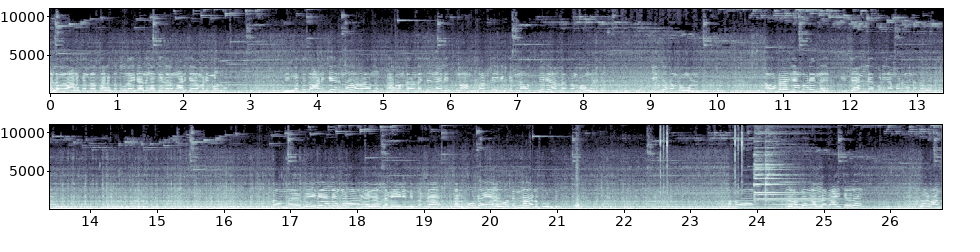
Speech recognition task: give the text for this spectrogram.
അല്ലാതെ അനക്കെന്താ തലക്കത്തൂലായിട്ടാണ് നിങ്ങൾക്ക് ഇതെല്ലാം കാണിച്ചു തരാൻ വേണ്ടി പോകുന്നത് നിങ്ങൾക്ക് കാണിച്ചു തരുന്നത് അതാണ്. കാരണം എന്താണെന്ന് വെച്ച് കഴിഞ്ഞാൽ നാം കണ്ടിരിക്കുന്ന ഒത്തിരി നല്ല സംഭവങ്ങളുണ്ട്. ചീത്ത സംഭവങ്ങളുണ്ട്. അതുകൊണ്ടല്ലേ ഞാൻ പറയുന്നത് ഈ ചാനലിലെ കൂടി ഞാൻ പറയുന്നുണ്ടല്ലോ ഇപ്പം വെയിൽ നല്ല എങ്ങനെ നല്ല വെയിലുണ്ട്. പക്ഷെ തണുപ്പുണ്ട്. അതുപോലെ തന്നെ തണുപ്പുണ്ട്. അപ്പോൾ നമുക്ക് നല്ല കാഴ്ചകൾ കാണാം.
